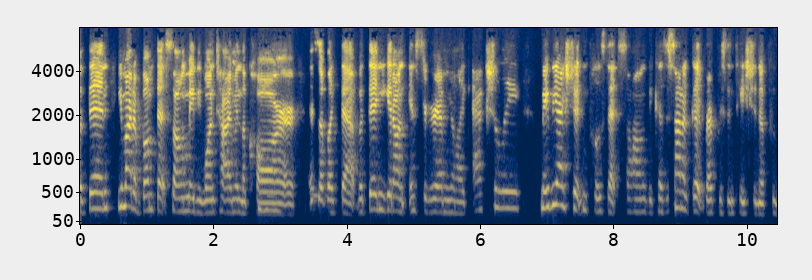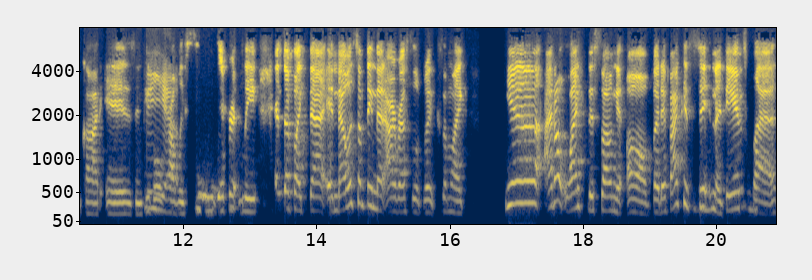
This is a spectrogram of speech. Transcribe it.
But then you might have bumped that song maybe one time in the mm-hmm. car mm-hmm. and stuff like that. But then you get on Instagram and you're like, actually, maybe I shouldn't post that song because it's not a good representation of who God is, and people yeah. probably see differently and stuff like that. And that was something that I wrestled with because I'm like, yeah, I don't like this song at all. But if I could sit in a dance mm-hmm. class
